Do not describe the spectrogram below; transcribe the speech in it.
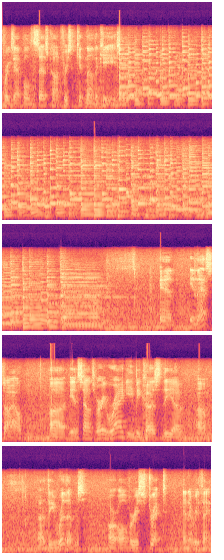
For example, Zez Confrey's Kitten on the Keys. And in that style, uh, it sounds very raggy because the uh, um, uh, the rhythms are all very strict and everything.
